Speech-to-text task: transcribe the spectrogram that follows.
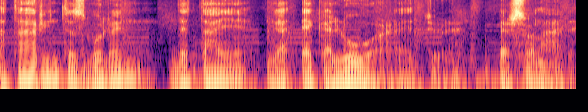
ata arrijnë të zbulojnë detaje nga e kaluara e tyre personale.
